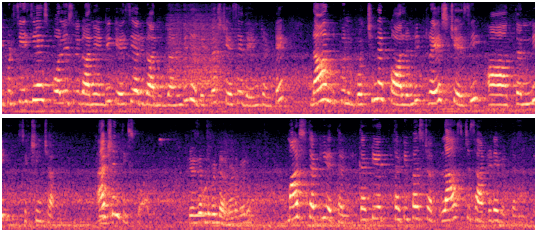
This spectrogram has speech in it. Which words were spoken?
ఇప్పుడు సిసిఎస్ పోలీసులు కానివ్వండి కేసీఆర్ గారిని కానివ్వండి నేను రిక్వెస్ట్ చేసేది ఏంటంటే నాకు వచ్చిన కాల్ని ట్రేస్ చేసి ఆ అతన్ని శిక్షించాలి. యాక్షన్ తీసుకోవాలి. మార్చ్ థర్టీ ఎయిత్ అండి. Thirty eighth thirty first last Saturday పెట్టానండి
